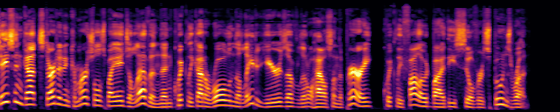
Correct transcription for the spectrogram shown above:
Jason got started in commercials by age 11, then quickly got a role in the later years of Little House on the Prairie, quickly followed by the Silver Spoons run.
